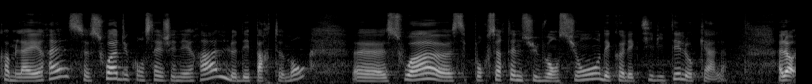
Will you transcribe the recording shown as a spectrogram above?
comme l'ARS, soit du Conseil général, le département, soit euh, pour certaines subventions des collectivités locales. Alors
